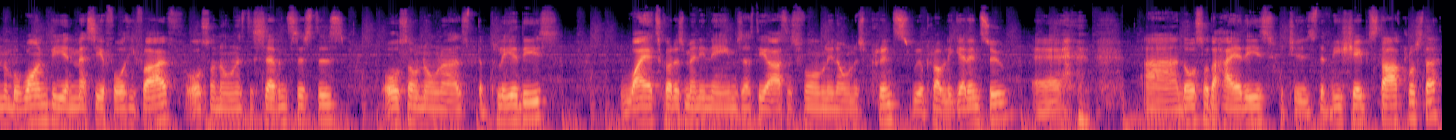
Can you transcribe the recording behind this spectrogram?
Number one being Messier 45, also known as the Seven Sisters, also known as the Pleiades. Why it's got as many names as the artist formerly known as Prince, we'll probably get into. Uh, and also the Hyades, which is the V-shaped star cluster,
